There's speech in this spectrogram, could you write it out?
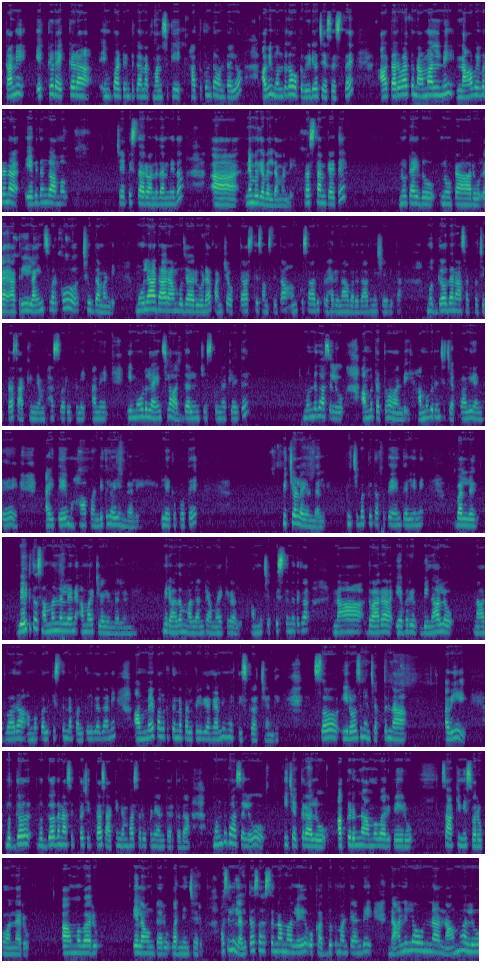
కానీ ఎక్కడ ఎక్కడ ఇంపార్టెంట్గా నాకు మనసుకి హత్తుకుంటూ ఉంటాయో అవి ముందుగా ఒక వీడియో చేసేస్తే ఆ తర్వాత నామాలని నా వివరణ ఏ విధంగా అమ్మ చేపిస్తారు అన్న దాని మీద నెమ్మదిగా వెళ్దామండి. ప్రస్తుతానికైతే నూట ఐదు నూట ఆరు ఆ త్రీ లైన్స్ వరకు చూద్దామండి. మూలాధారాంబుజారూఢ పంచోక్తాస్తి సంస్థిత అంకుశాది ప్రహరణ వరదాదిని సేవిత ముద్గౌదనాసక్త చిత్త సాకిన్యంభ స్వరూపిణి అనే ఈ మూడు లైన్స్లో అర్థాలను చూసుకున్నట్లయితే ముందుగా అసలు అమ్మ తత్వం అండి. అమ్మ గురించి చెప్పాలి అంటే అయితే మహాపండితులై ఉండాలి. లేకపోతే పిచ్చోళ్ళు ఉండాలి. పిచ్చి భక్తి తప్పితే ఏం తెలియని వాళ్ళు వేటితో సంబంధం లేని అమాయకులు ఉండాలండి. మీరు రాదమ్మ అలాంటి అమాయకురాలు. అమ్మ చెప్పిస్తున్నదిగా నా ద్వారా ఎవరు వినాలో నా ద్వారా అమ్మ పలికిస్తున్న పలుకులుగా కానీ అమ్మే పలుకుతున్న పలుకులుగా కానీ మీరు తీసుకువచ్చండి. సో ఈరోజు నేను చెప్తున్న అవి ముద్గో ముద్గోదన సిక్త చిత్త సాకిన్యంభ స్వరూపిణి అంటారు కదా. ముందుగా అసలు ఈ చక్రాలు అక్కడున్న అమ్మవారి పేరు సాకిని స్వరూపం అన్నారు. ఆ అమ్మవారు ఎలా ఉంటారు వర్ణించారు? అసలు లలితా సహస్రనామాలే ఒక అద్భుతం అంటే అండి. దానిలో ఉన్న నామాలు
